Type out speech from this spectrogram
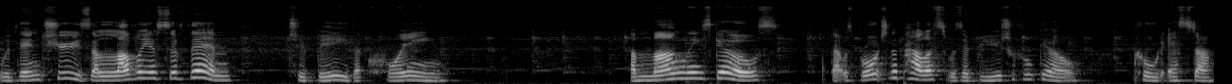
would then choose the loveliest of them to be the queen. Among these girls that was brought to the palace was a beautiful girl called Esther.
